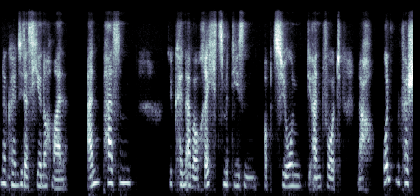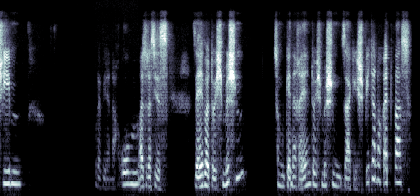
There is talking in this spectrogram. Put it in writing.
und dann können Sie das hier nochmal anpassen. Sie können aber auch rechts mit diesen Optionen die Antwort nach unten verschieben oder wieder nach oben, also dass Sie es selber durchmischen. Zum generellen Durchmischen sage ich später noch etwas.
